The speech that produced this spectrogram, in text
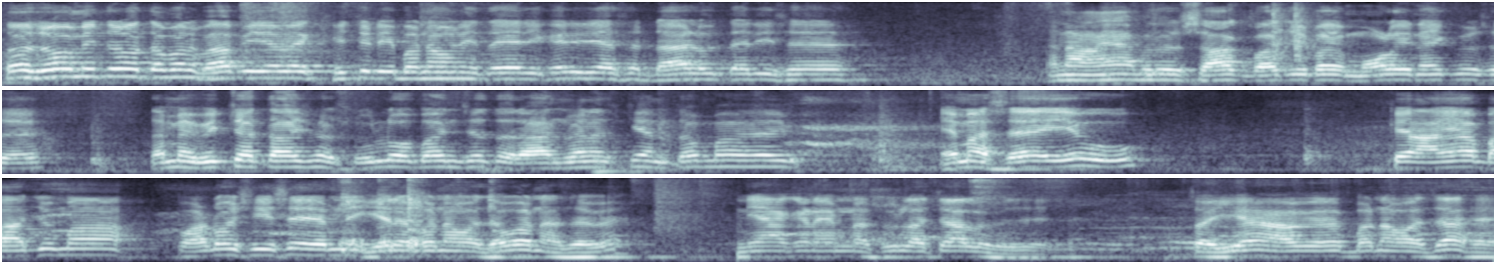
તો જો મિત્રો તમારા ભાભી હવે ખીચડી બનાવવાની તૈયારી કરી રહ્યા છે દાળ ઉતારી છે. અને અહીંયા બધું શાકભાજી ભાઈ મોળી નાખ્યું છે. તમે વિચારતા હશો ચૂલો બંધ છે તો રાંધવાના કેમ? તમે એમાં છે એવું કે અહીંયા બાજુમાં પાડોશી છે એમને ઘેરે બનાવવા જવાના છે હવે. ત્યાં આગળ એમના ચૂલા ચાલુ છે. તો અહીંયા હવે બનાવવા જાહે.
